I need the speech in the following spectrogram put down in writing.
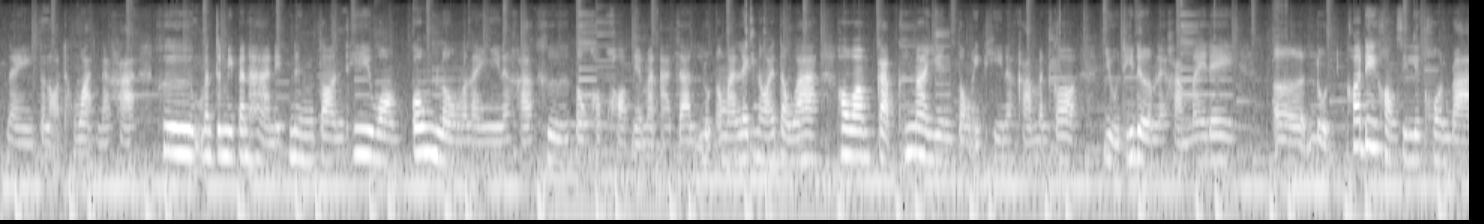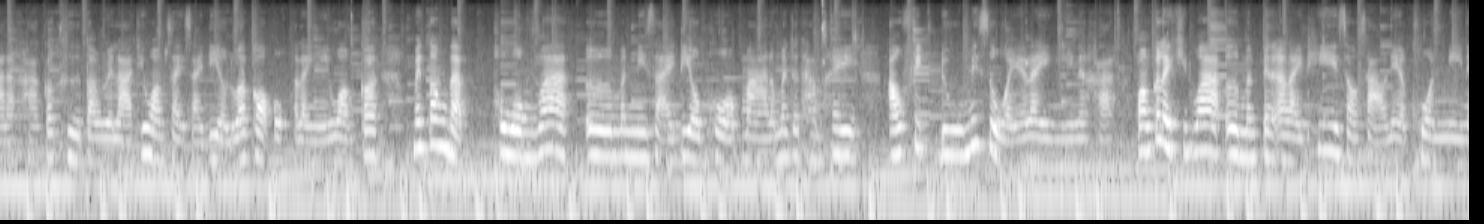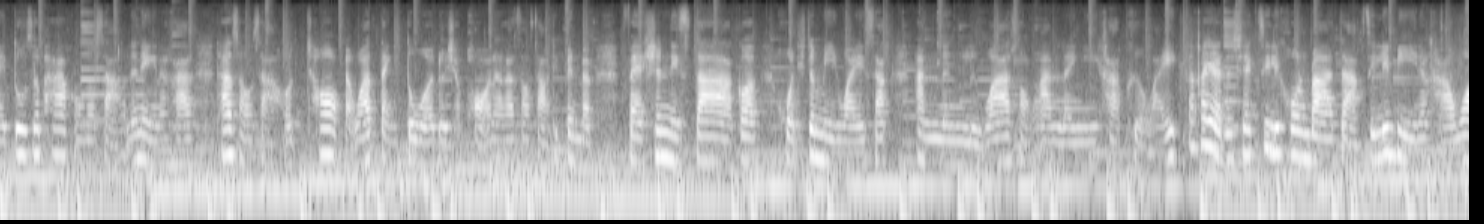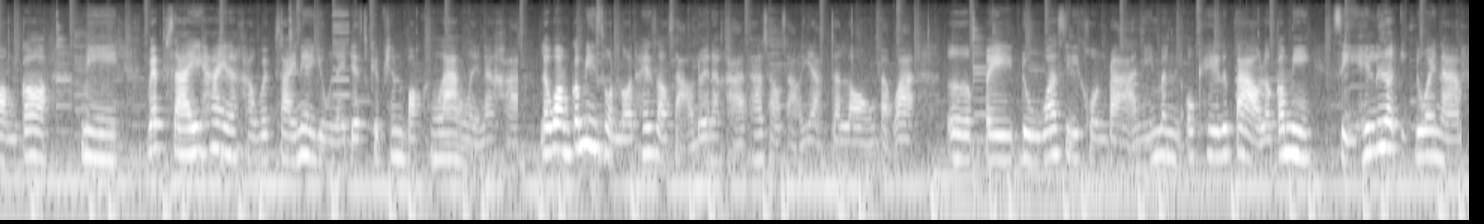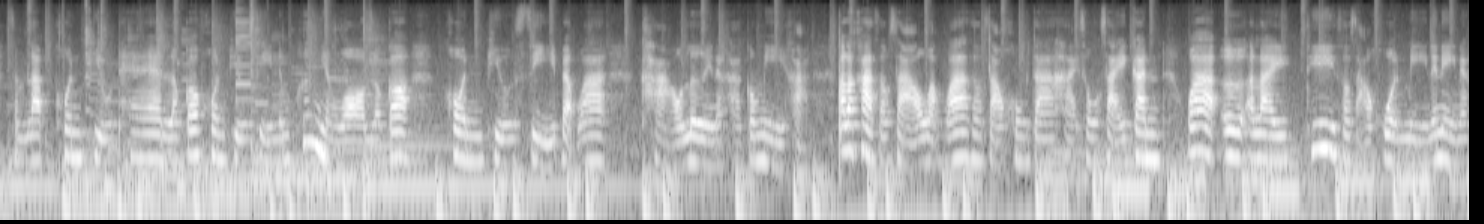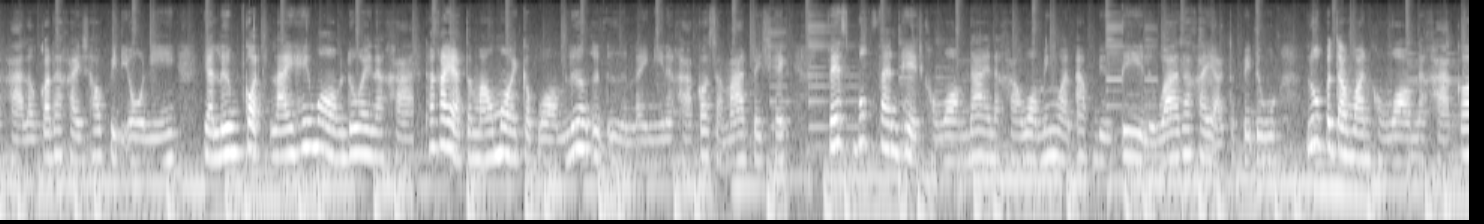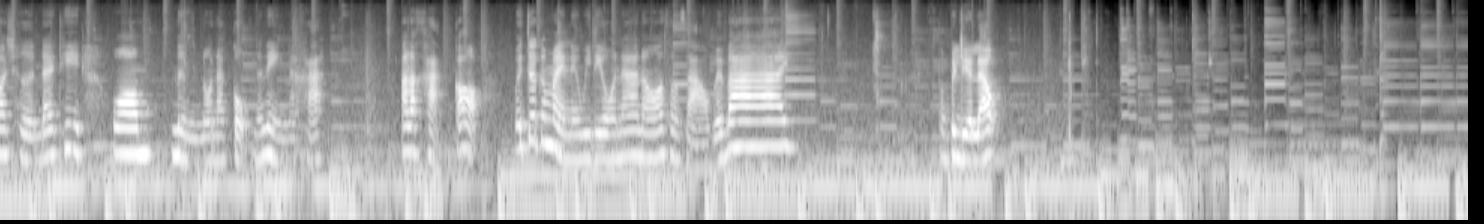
ในตลอดทั้งวันนะคะ คือมันจะมีปัญหานิดนึงตอนที่วอร์มก้มลงอะไรอย่างนี้นะคะ คือตรงขอบๆเนี่ยมันอาจจะหลุดออกมาเล็กน้อย แต่ว่าพอวอร์มกลับขึ้นมายืนตรงอีกทีนะคะ มันก็อยู่ที่เดิมเลยค่ะไม่ได้หลุดข้อดีของซิลิโคนบรานะคะ ก็คือตอนเวลาที่วอร์มใส่สายเดี่ยวหรือว่าเกาะอกอะไรอย่างนี้วอร์มก็ไม่ต้องแบบ พวงว่าเออมันมีสายเดี่ยวโผล่ออกมา แล้วมันจะทำให้เอาฟิตดูไม่สวยอะไรอย่างนี้นะคะวอมก็เลยคิดว่าเออมันเป็นอะไรที่สาวๆเนี่ยควรมีในตู้เสื้อผ้าของสาวๆนั่นเองนะคะ ถ้าสาวๆชอบแบบว่าแต่งตัวโดยเฉพาะนะคะสาวๆที่เป็นแบบแฟชั่นนิสต้าก็ควรที่จะมีไว้สักอันหนึ่งหรือว่า 2 อันอะไรอย่างนี้ค่ะ เผื่อไว้ ถ้าใครอยากจะเช็คซิลิโคนบราจากซิลิบีนะคะวอมก็มีเว็บไซต์ให้นะคะ เว็บไซต์เนี่ยอยู่ใน description box ข้างล่างเลยนะคะแล้ววอมก็มีส่วนลดให้สาวๆด้วยนะคะ ถ้าสาวๆอยากจะลองแบบว่าเออไปดูว่าซิลิโคนบราอันนี้มันโอเคหรือเปล่า แล้วก็มีสีให้เลือกอีกด้วยนะสำหรับคนผิวแทน แล้วก็คนผิวสีน้ำผึ้งอย่างวอม แล้วก็คนผิวสีแบบว่าขาวเลยนะคะ ก็มีค่ะ เอาละค่ะสาวๆ หวังว่าสาวๆ คงจะหายสงสัยกันว่าเอออะไรที่สาวๆ ควรมีนั่นเองนะคะ แล้วก็ถ้าใครชอบวิดีโอนี้ อย่าลืมกดไลค์ให้วอร์มด้วยนะคะ ถ้าใครอยากจะเมาส์มอยกับวอร์มเรื่องอื่นๆ อะไรอย่างนี้นะคะ ก็สามารถไปเช็ค Facebook Fanpage ของวอร์มได้นะคะ Warming One Up Beauty หรือว่าถ้าใครอยากจะไปดูรูปประจำวันของวอร์มนะคะ ก็เชิญได้ที่วอร์ม1โนนาโกะนั่นเองนะคะเอาละค่ะก็ไว้เจอกันใหม่ในวิดีโอหน้าเนาะสาวๆบ๊ายบาย ต้องไปเรียนแล้ว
